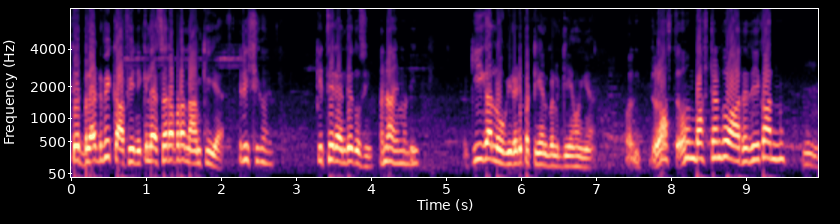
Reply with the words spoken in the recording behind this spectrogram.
ਤੇ ਬਲੱਡ ਵੀ ਕਾਫੀ ਨਿਕਲਿਆ। ਸਰ ਆਪਣਾ ਨਾਮ ਕੀ ਹੈ? ਰਿਸ਼ੀਗੜ ਕਿੱਥੇ ਰਹਿੰਦੇ ਤੁਸੀਂ? ਅਨਾਜ ਮੰਡੀ। ਕੀ ਗੱਲ ਹੋ ਗਈ ਜਿਹੜੀ ਪੱਟੀਆਂ ਲੱਗੀਆਂ ਹੋਈਆਂ? ਰਸਤੇ ਬੱਸ ਸਟੈਂਡ ਤੋਂ ਆ ਰਹੇ ਸੀ ਘਰ ਨੂੰ। ਹੂੰ।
